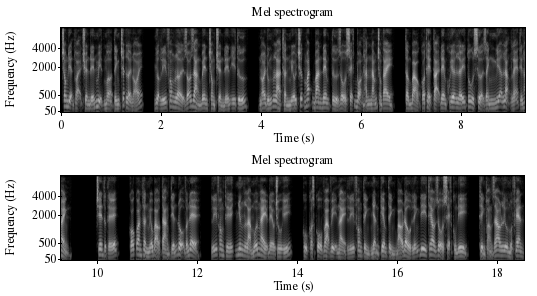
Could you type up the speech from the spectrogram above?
Trong điện thoại truyền đến mịt mờ tính chất lời nói, nhượng lý phong lời rõ ràng bên trong truyền đến ý tứ, nói đúng là thần miếu trước mắt ban đêm từ rộ sẽ bọn hắn nắm trong tay, tầm bảo có thể tại đêm khuya lấy tu sửa danh nghĩa lặng lẽ tiến hành. Trên thực tế có quan thần miếu bảo tàng tiến độ vấn đề, lý phong thế nhưng là mỗi ngày đều chú ý, cụ costco vạ vị này lý phong tình nhân kiêm tình báo đầu lĩnh đi theo rổ sệt cùng đi, thỉnh thoảng giao lưu một phen.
